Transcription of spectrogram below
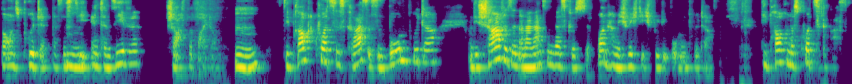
bei uns brütet. Das ist Mhm. die intensive Schafbeweidung. Mhm. Sie braucht kurzes Gras, ist ein Bodenbrüter. Und die Schafe sind an der ganzen Westküste unheimlich wichtig für die Bodenbrüter. Die brauchen das kurze Gras.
